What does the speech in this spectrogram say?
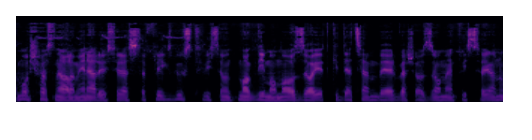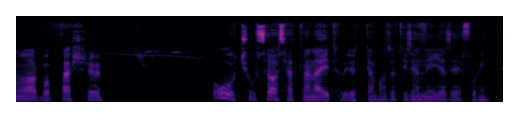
Most használom én először ezt a Flixbuszt, viszont Magdi mama azzal jött ki decemberbe, és azzal ment vissza januárba Pestről. Ócsú, 170 lejt jöttem haza, 14 ezer forint.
